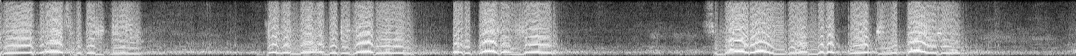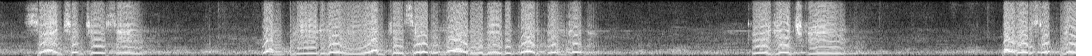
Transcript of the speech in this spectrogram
గ్రేట్ హాస్పిటల్కి జగన్మోహన్ రెడ్డి గారు పరిపాలనలో సుమారు ఐదు వందల కోట్ల రూపాయలు శాంక్షన్ చేసి కంప్లీట్గా రీవామ్ చేశారు నాడు నేడు కార్యక్రమంలోనే. కేజీహెచ్కి పవర్ సప్లై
